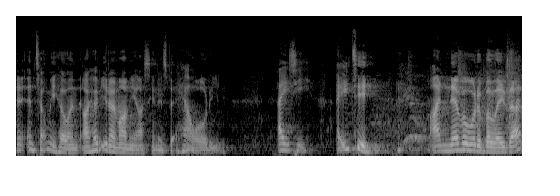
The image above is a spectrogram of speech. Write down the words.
And, and tell me, Helen, I hope you don't mind me asking this, but how old are you? 80. 80. I never would have believed that.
